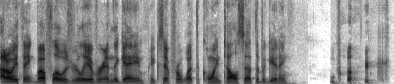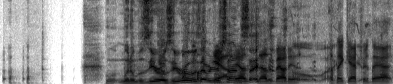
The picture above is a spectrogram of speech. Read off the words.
I don't even think Buffalo was really ever in the game, except for what the coin toss at the beginning. when it was zero zero, is that what you're yeah, trying that's, to say? that's about it. Oh I my think after God. that,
